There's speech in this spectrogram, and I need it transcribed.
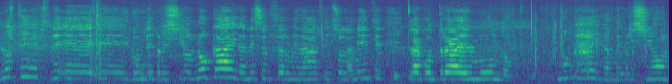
no esté eh, eh, con depresión, no caiga en esa enfermedad que solamente la contrae el mundo. No caiga en depresión.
